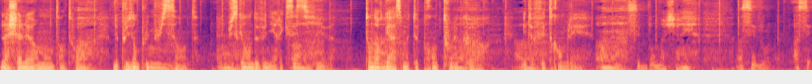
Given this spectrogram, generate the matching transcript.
la chaleur monte en toi, de plus en plus puissante, jusqu'à en devenir excessive. Ton orgasme te prend tout le corps et te fait trembler. Ah, c'est bon, ma chérie. Ah, c'est bon. Ah, c'est.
